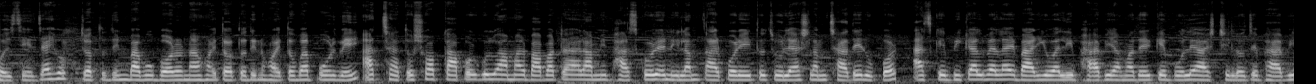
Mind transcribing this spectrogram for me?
হয়েছে। যাই হোক, যতদিন বাবু বড় না হয়, ততদিন হয়তো বা পড়বেই আচ্ছা তো সব কাপড়গুলো আমার বাবাটা আর আমি ভাস করে নিলাম। তারপরেই তো চলে আসলাম ছাদের উপর। আজকে বিকালবেলায় বাড়িওয়ালি ভাবি আমাদেরকে বলে আসছিল যে, ভাবি,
